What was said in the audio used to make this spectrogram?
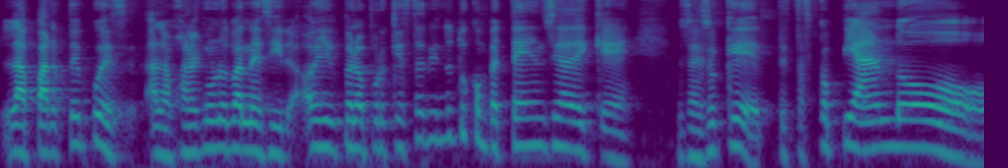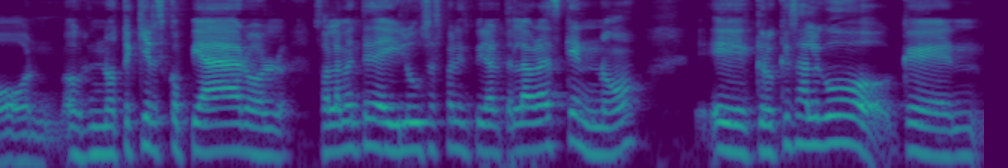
La parte, pues, a lo mejor algunos van a decir, oye, pero ¿por qué estás viendo tu competencia de que, o sea, eso que te estás copiando o, no te quieres copiar o solamente de ahí lo usas para inspirarte? La verdad es que no. Eh, creo que es algo que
